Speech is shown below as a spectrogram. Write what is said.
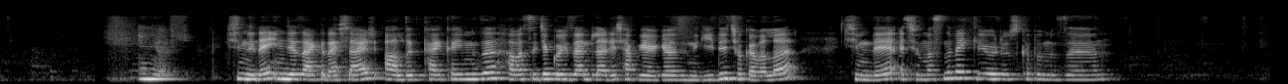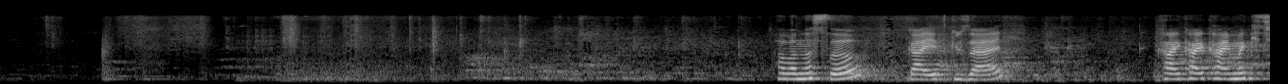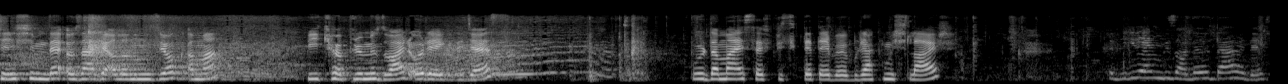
İniyoruz. Şimdi de ineceğiz arkadaşlar. Aldık kaykayımızı. Hava sıcak o yüzden Dilara şapka ve gözlüğünü giydi. Çok havalı. Şimdi açılmasını bekliyoruz kapımızın. Hava nasıl? Gayet güzel. Kaykay kaymak için şimdi özel bir alanımız yok ama bir köprümüz var. Oraya gideceğiz. Burada maalesef bisikletleri böyle bırakmışlar. Hadi gidelim biz orada devam ederiz.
